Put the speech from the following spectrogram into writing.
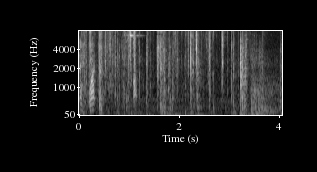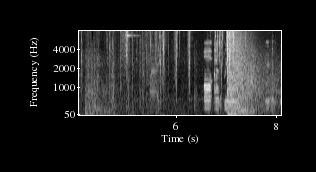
Eh, what? What? Nice. Oh, RB. Oke, oke.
